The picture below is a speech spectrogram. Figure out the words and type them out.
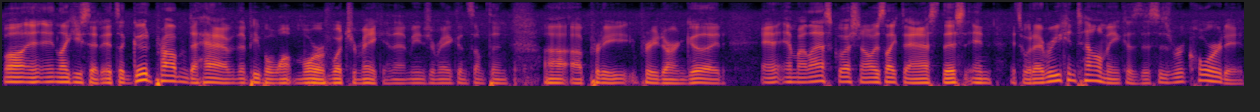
Well, and, and, like you said, it's a good problem to have that people want more of what you're making. That means you're making something uh, uh, pretty pretty darn good. And, and, my last question, I always like to ask this, and it's whatever you can tell me because this is recorded.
